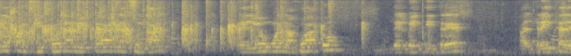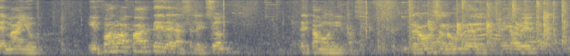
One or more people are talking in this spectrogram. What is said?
Ella participó en la Olimpiada Nacional en León, Guanajuato, del 23 al 30 de mayo y forma parte de la selección de Tamaulipas. Entregamos al nombre de.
